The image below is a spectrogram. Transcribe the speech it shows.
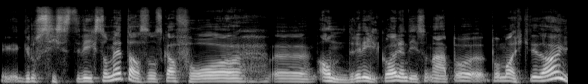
grossistvirksomhet da, som skal få uh, andre vilkår enn de som er på, på markedet i dag.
